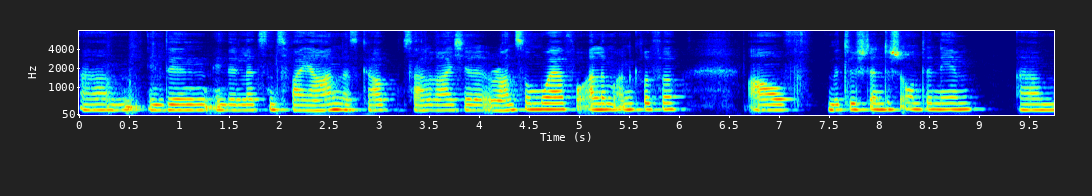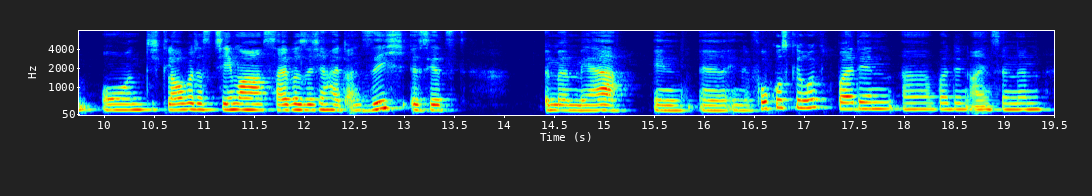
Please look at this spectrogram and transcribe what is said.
ähm, in, den, in den letzten zwei Jahren. Es gab zahlreiche Ransomware, vor allem Angriffe auf mittelständische Unternehmen. Ähm, und ich glaube, das Thema Cybersicherheit an sich ist jetzt immer mehr in, äh, in den Fokus gerückt bei den, äh, bei den einzelnen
